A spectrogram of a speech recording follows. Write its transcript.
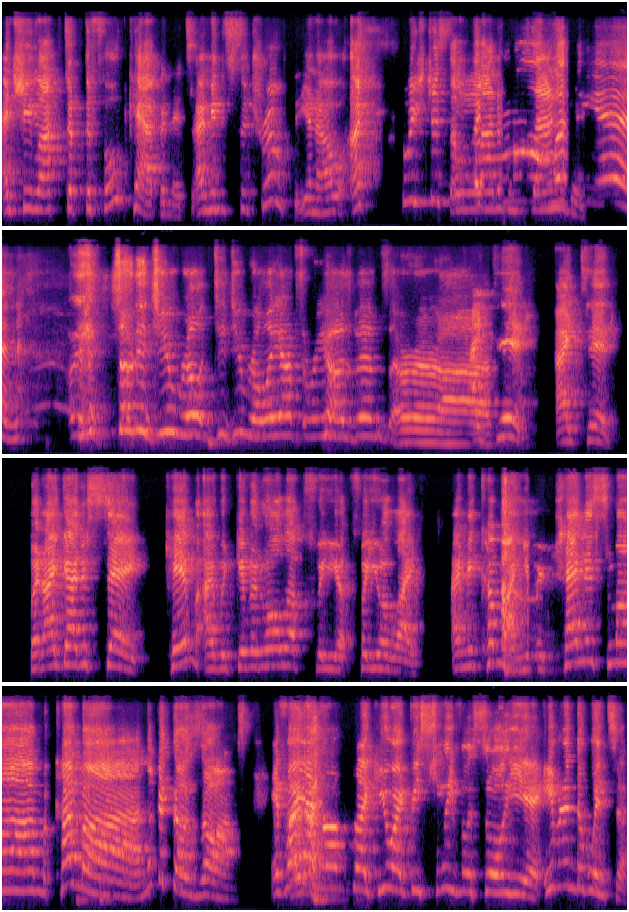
And she locked up the food cabinets. I mean, it's the truth, you know. I, it was just a Like, lot of come on, let me in. So did you real did you really have three husbands or uh I did. I did. But I got to say, Kim, I would give it all up for you for your life. I mean, come on, you're a tennis mom. Come on, look at those arms. If I had arms like you, I'd be sleeveless all year, even in the winter.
